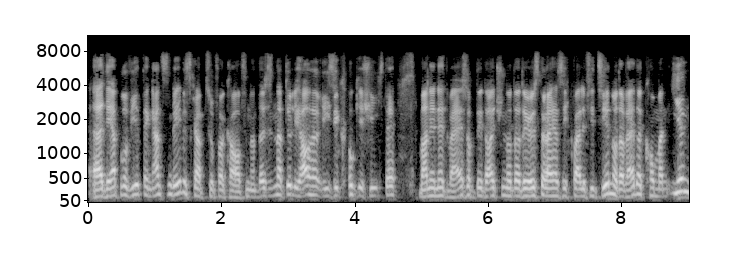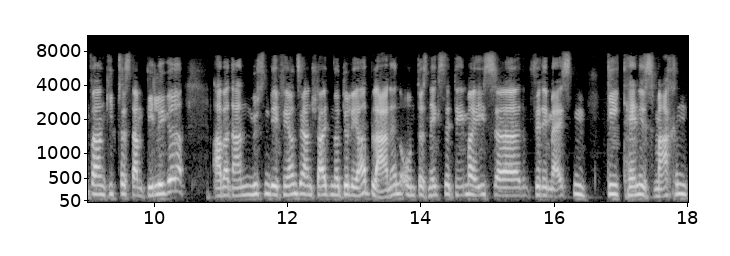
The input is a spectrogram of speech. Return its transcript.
der probiert, den ganzen Davis Cup zu verkaufen. Und das ist natürlich auch eine Risikogeschichte, wenn ich nicht weiß, ob die Deutschen oder die Österreicher sich qualifizieren oder weiterkommen. Irgendwann gibt es dann billiger, aber dann müssen die Fernsehanstalten natürlich auch planen. Und das nächste Thema ist äh, für die meisten, die Tennis machen,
